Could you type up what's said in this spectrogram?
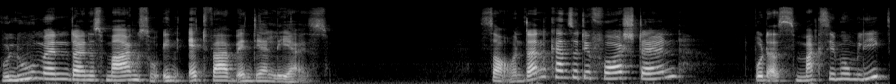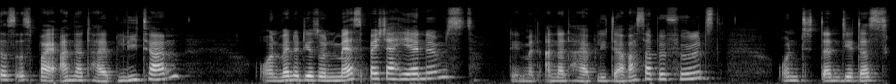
Volumen deines Magens so in etwa, wenn der leer ist. So, und dann kannst du dir vorstellen, wo das Maximum liegt. Das ist bei anderthalb Litern. Und wenn du dir so einen Messbecher hernimmst, den mit anderthalb Liter Wasser befüllst und dann dir das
